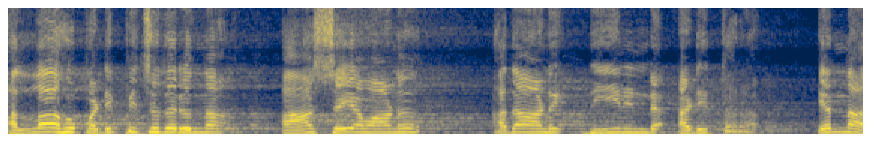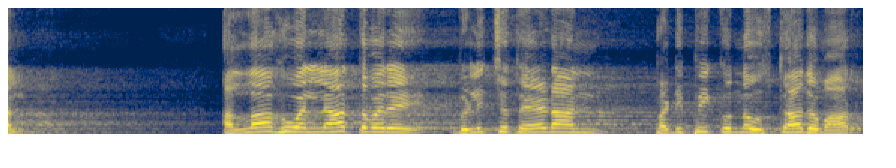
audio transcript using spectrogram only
അള്ളാഹു പഠിപ്പിച്ചു തരുന്ന ആശയമാണ് അതാണ് ദീനിന്റെ അടിത്തറ. എന്നാൽ അള്ളാഹു അല്ലാത്തവരെ വിളിച്ചു തേടാൻ പഠിപ്പിക്കുന്ന ഉസ്താദുമാർ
